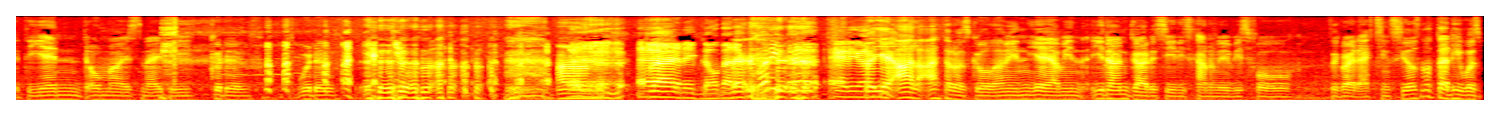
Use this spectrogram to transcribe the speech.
at the end, almost maybe could have, would have. um, and ignore that, everybody. anyway, but yeah, I, I thought it was cool. I mean, yeah, I mean, you don't go to see these kind of movies for the great acting skills. Not that he was,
